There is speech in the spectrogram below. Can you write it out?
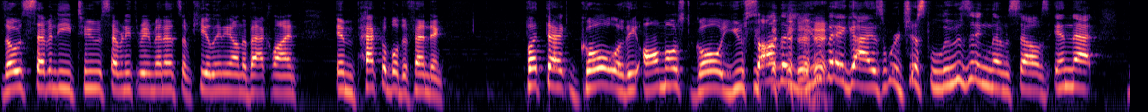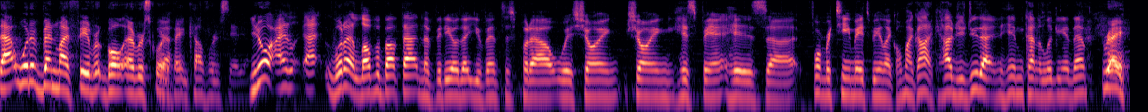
those 72, 73 minutes of Chiellini on the back line, impeccable defending. But that goal or the almost goal, you saw the Juve guys were just losing themselves in that. That would have been my favorite goal ever scored at Yeah. Banc California Stadium. You know, I, I what I love about that in the video that Juventus put out was showing showing his fan, his uh, former teammates being like, "Oh my God, how did you do that?" and him kind of looking at them. Right.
